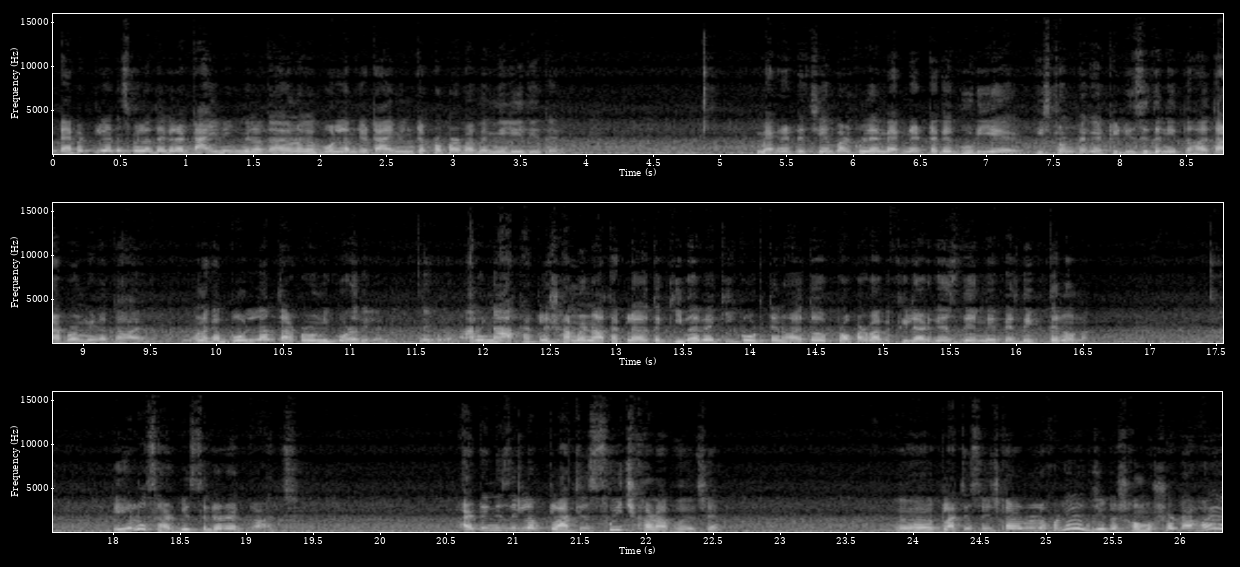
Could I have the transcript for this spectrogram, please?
ট্যাপের ক্লিয়ারেন্স মেলাতে গেলে টাইমিং মেলাতে হয়। ওনাকে বললাম যে টাইমিংটা প্রপারভাবে মিলিয়ে দিতে। ম্যাগনেটের চেম্বার খুলে ম্যাগনেটটাকে ঘুরিয়ে পিস্টনটাকে টিডিসিতে নিতে হয়, তারপর মেলাতে হয়। ওনাকে বললাম, তারপর উনি করে দিলেন এগুলো। আমি না থাকলে, সামনে না থাকলে হয়তো কীভাবে কী করতেন, হয়তো প্রপারভাবে ফিলার গেজ দিয়ে মেপে দেখতেনও না। এই হলো সার্ভিস সেন্টারের কাজ। আরেকটা জিনিস দেখলাম ক্লাচের সুইচ খারাপ হয়েছে। ক্লাচের সুইচ খারাপ হলে যেটা সমস্যাটা হয়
